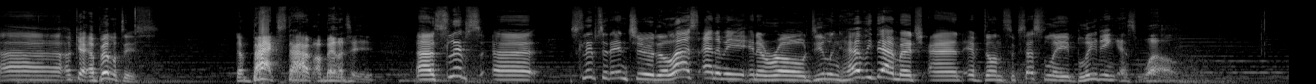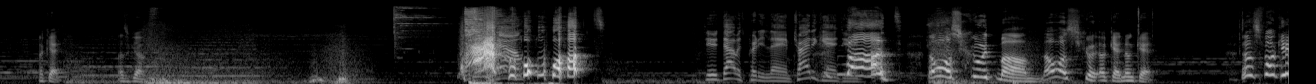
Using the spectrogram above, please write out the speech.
Uh, okay, abilities. The backstab ability. Uh, slips, uh, slips it into the last enemy in a row, dealing heavy damage, and if done successfully, bleeding as well. Okay, let's go. Down. What? Dude, that was pretty lame. Try it again, dude. Wat? Dat was goed, man. Dat was goed. Oké, nog een keer. Dat is fucking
